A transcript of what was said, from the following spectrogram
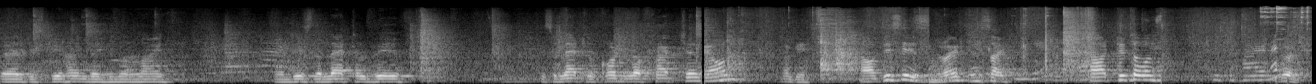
where it is behind the humeral line and this is the lateral wave. It's a lateral condylar fracture. On. Okay. Now this is right inside. Uh, Tito wants. Good.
